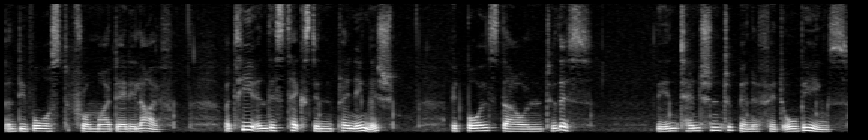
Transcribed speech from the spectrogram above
and divorced from my daily life. But here in this text in plain English, it boils down to this the intention to benefit all beings.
